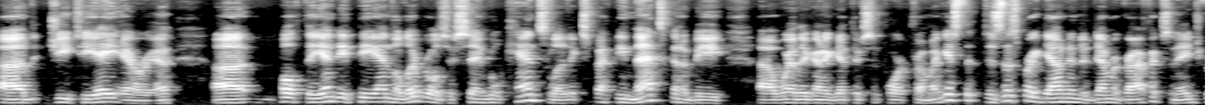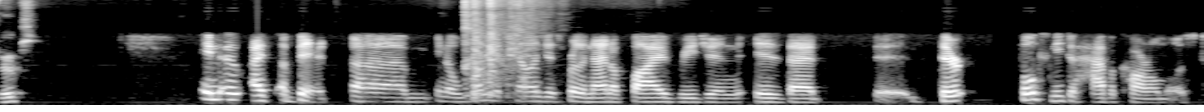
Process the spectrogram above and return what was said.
uh, GTA area. Uh, both the NDP and the Liberals are saying we'll cancel it, expecting that's going to be where they're going to get their support from. I guess that does this break down into demographics and age groups? in a, a bit. Um, you know, one of the challenges for the 905 region is that uh, there folks need to have a car almost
